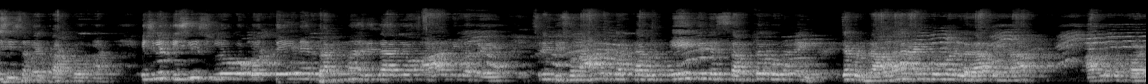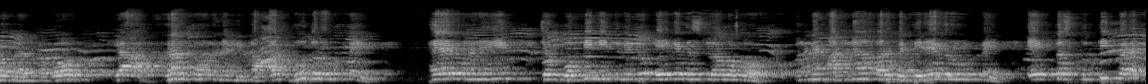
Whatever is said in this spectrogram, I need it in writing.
इसी समय प्राप्त होता है इसलिए इसी श्लोक को तेने ब्रह्म हृदय जो आदि लगे श्री विश्वनाथ करता है एक एक शब्द को उन्होंने जब राधा रानी को ऊपर लगा देना, आप लोग पढ़ो ग्रंथ को क्या ग्रंथ उन्होंने लिखा, अद्भुत रूप में। फिर उन्होंने जो गोपी गीत में जो एक एक श्लोक को, उन्होंने अन्य और व्यतिरेक रूप में एक तो स्तुति पर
